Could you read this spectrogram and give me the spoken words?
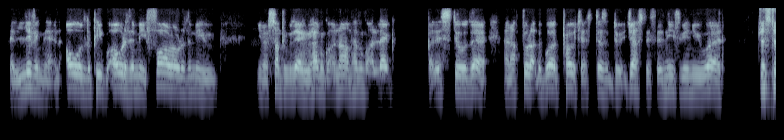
They're living there, and older people, older than me, far older than me, who, you know, some people there who haven't got an arm, haven't got a leg, but they're still there. And I feel like the word protest doesn't do it justice. There needs to be a new word just to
